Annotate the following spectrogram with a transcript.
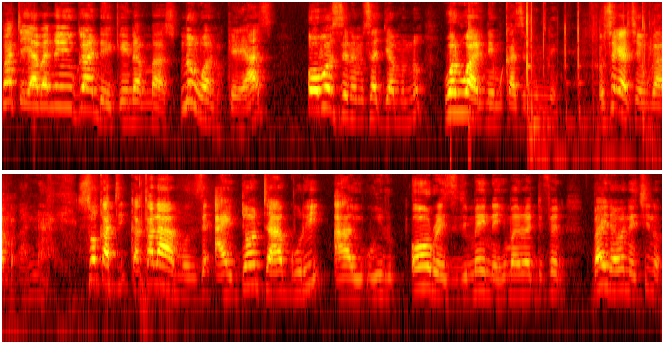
bitya pate yaba ne uganda egenda mu maaso no one cares oba ozze ne musajja muno waliwo ali ne mukazi munne osega kyengamba so kati kakalaamu nze i don't agree i will always remain a human right defender by the way nekino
